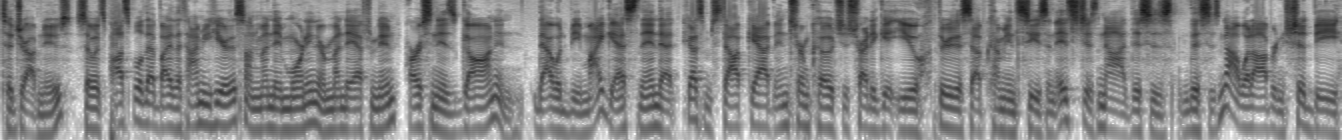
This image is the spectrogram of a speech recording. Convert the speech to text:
to drop news. So it's possible that by the time you hear this on Monday morning or Monday afternoon, Harsin is gone. And that would be my guess then that you got some stopgap interim coach to try to get you through this upcoming season. It's just not. This is this is not what Auburn should be.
